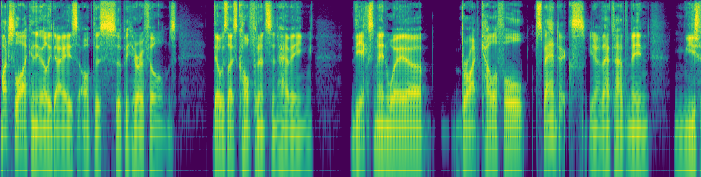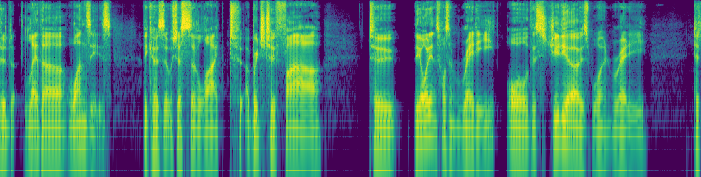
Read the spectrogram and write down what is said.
Much like in the early days of the superhero films, there was less confidence in having the X Men wear bright, colorful spandex. You know, they had to have them in muted leather onesies because it was just sort of like a bridge too far to the audience wasn't ready or the studios weren't ready to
